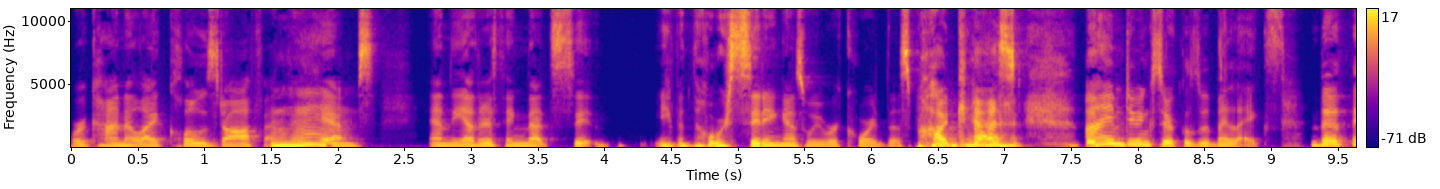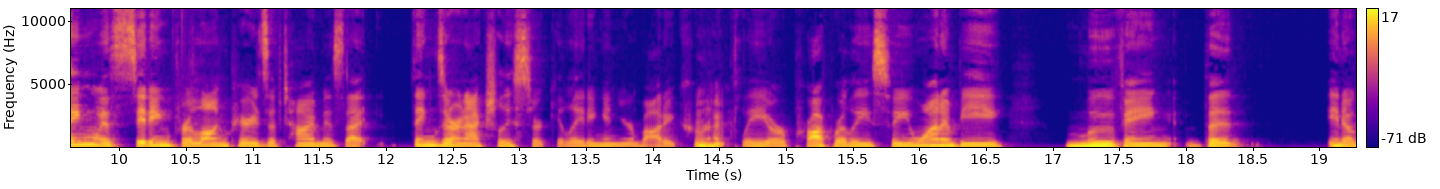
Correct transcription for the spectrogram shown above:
we're kind of like closed off at Mhm. the hips. And the other thing that's even though we're sitting as we record this podcast, i'm doing circles with my legs the thing with sitting for long periods of time is that things aren't actually circulating in your body correctly or properly. So you want to be moving the you know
